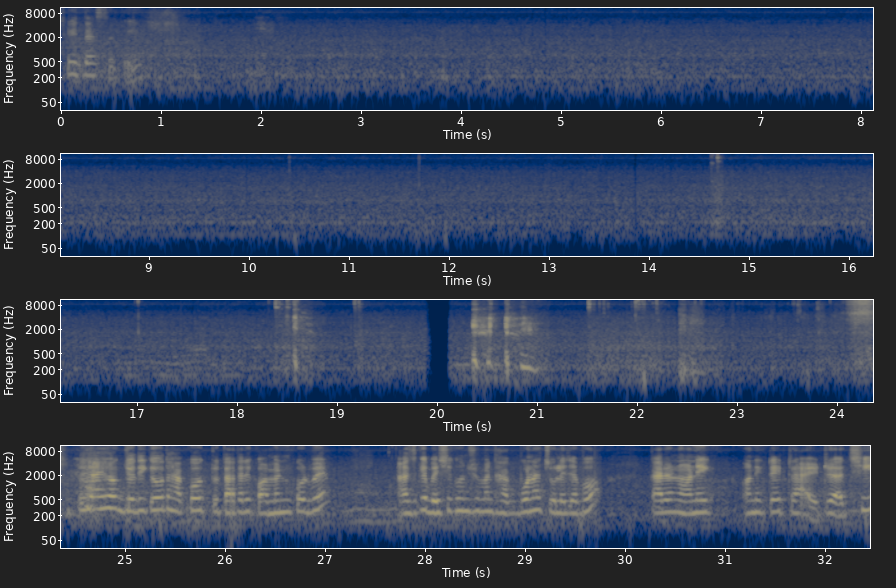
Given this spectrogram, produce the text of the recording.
সেটা কই তো যাই হোক, যদি কেউ থাকো, একটু তাড়াতাড়ি কমেন্ট করবে। আজকে বেশিক্ষণ সময় থাকব না, চলে যাব। কারণ অনেক, অনেকটাই টাইট আছি।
